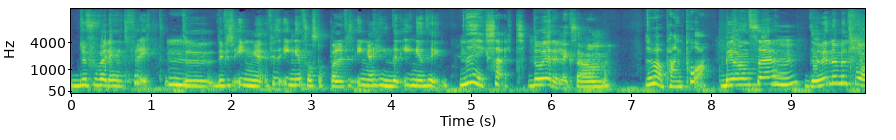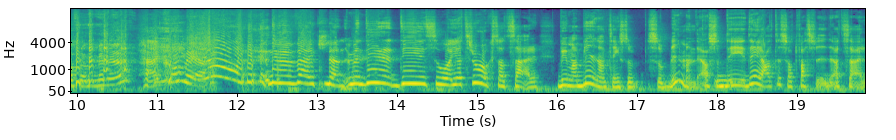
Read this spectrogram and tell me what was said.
du får välja helt fritt. Mm. Du, det, finns inget, det finns inget som stoppar dig, det finns inga hinder, ingenting. Nej, exakt. Då är det liksom Det var pang på. Beyoncé, Mm. du är nummer två från och med nu. Här kommer jag! Nej men verkligen. Men det, det är så, jag tror också att så här, vill man bli någonting så, så blir man det. Alltså det, det är jag alltid stått fast vid. Att så här,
